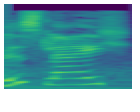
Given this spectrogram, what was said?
Bis gleich.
